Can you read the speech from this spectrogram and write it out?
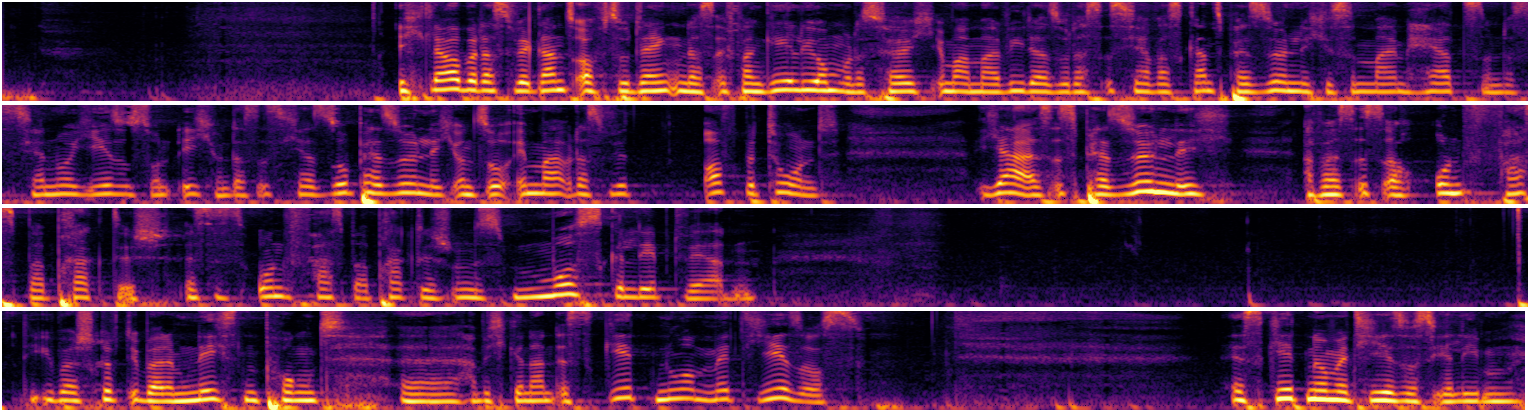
Ich glaube, dass wir ganz oft so denken, das Evangelium, und das höre ich immer mal wieder, so, das ist ja was ganz Persönliches in meinem Herzen und das ist ja nur Jesus und ich und das ist ja so persönlich und so immer, das wird oft betont. Ja, es ist persönlich, aber es ist auch unfassbar praktisch. Es ist unfassbar praktisch und es muss gelebt werden. Die Überschrift über dem nächsten Punkt äh, habe ich genannt, es geht nur mit Jesus. Es geht nur mit Jesus, ihr Lieben.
